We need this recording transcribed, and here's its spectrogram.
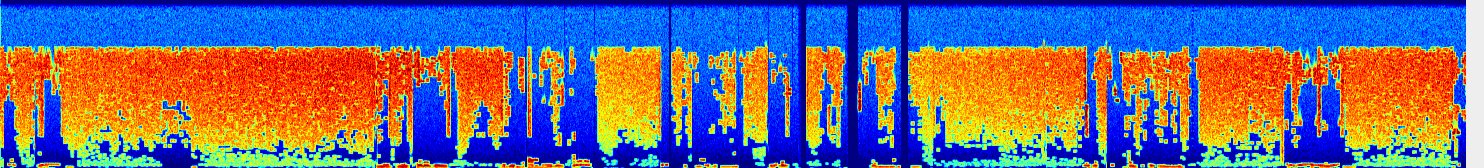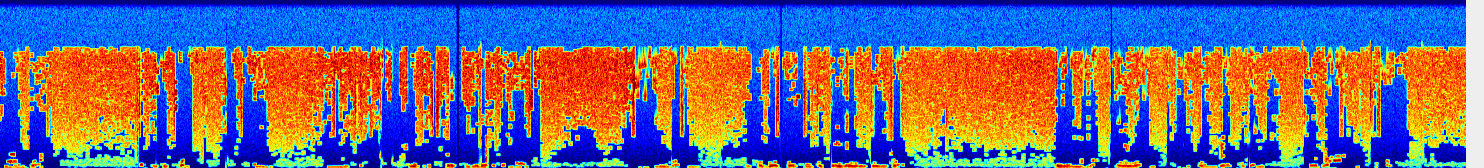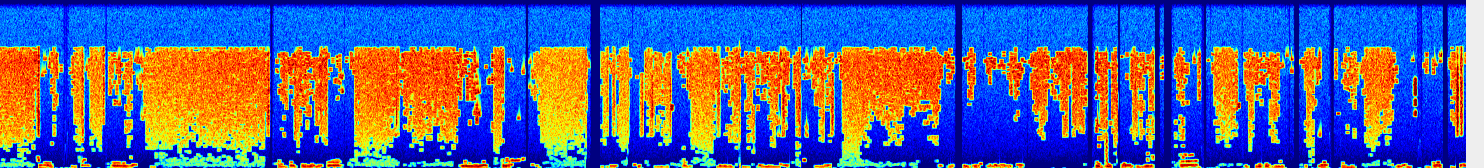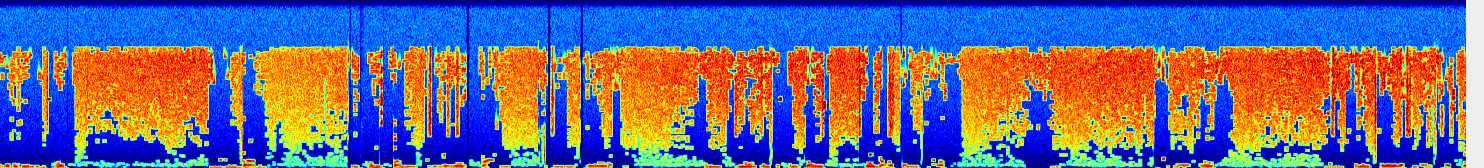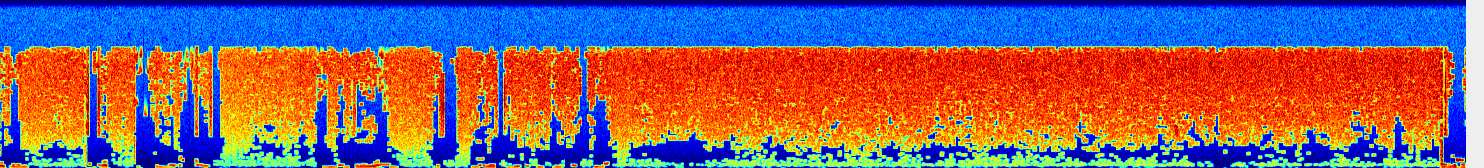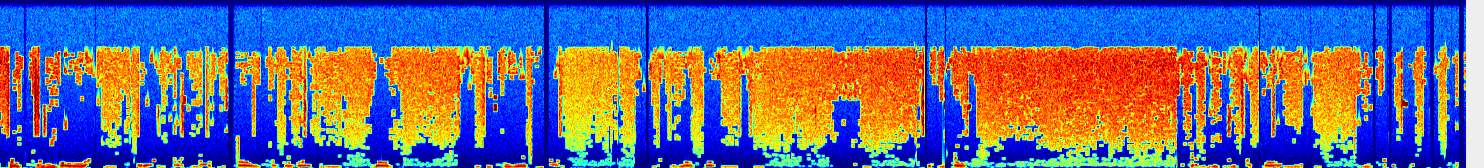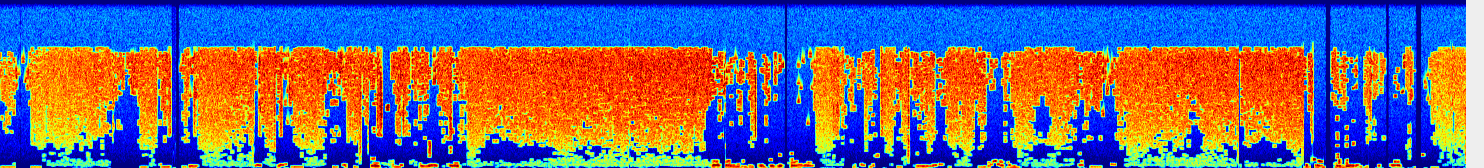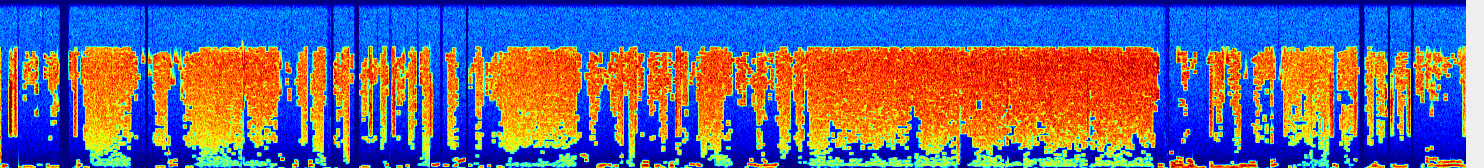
but, um, making progress. And in terms of the job, that's the good from the people who lead a handbook that keep. And it's a way to do the job. To the of the work the work that I the person is so really continuing my kindness. So the time to explore, to get into the questions, and support each other to the answer. And um, some point, I'm going to try and to some more interesting things, stand up and talk. And I hope I'm going to make this with them. I hope Host and then to um, just notice and be able to do this. And also single the that controls what we're working with just the out what the work working to control. So means we control and we process system and the difficult I I feel that the number of in this world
